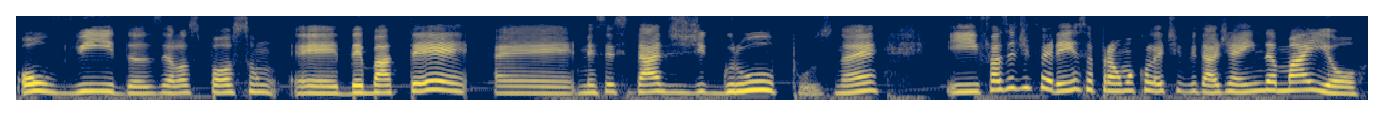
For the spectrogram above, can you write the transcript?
ouvidas, elas possam é, debater é, necessidades de grupos, né? E fazer diferença para uma coletividade ainda maior.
